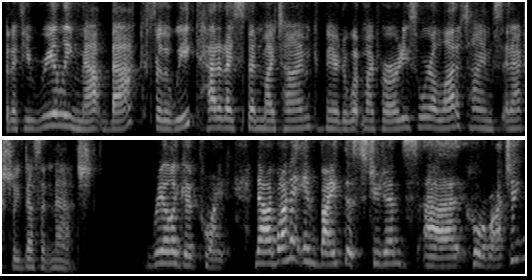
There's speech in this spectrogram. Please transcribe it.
but if you really map back for the week, how did I spend my time compared to what my priorities were? A lot of times it actually doesn't match. Really good point. Now, I want to invite the students uh, who are watching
